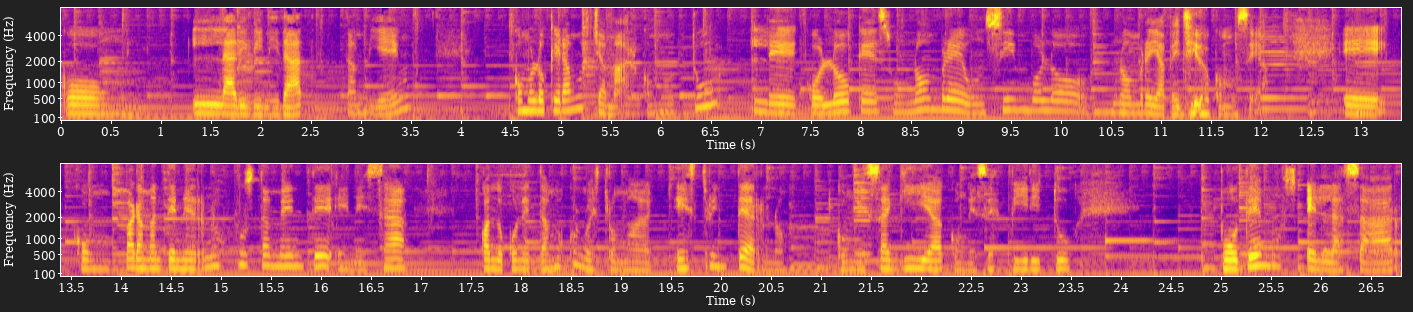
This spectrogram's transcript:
con la divinidad también, como lo queramos llamar, como tú le coloques un nombre, un símbolo, nombre y apellido como sea, eh, para mantenernos justamente en esa, cuando conectamos con nuestro maestro interno, con esa guía, con ese espíritu, podemos enlazar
